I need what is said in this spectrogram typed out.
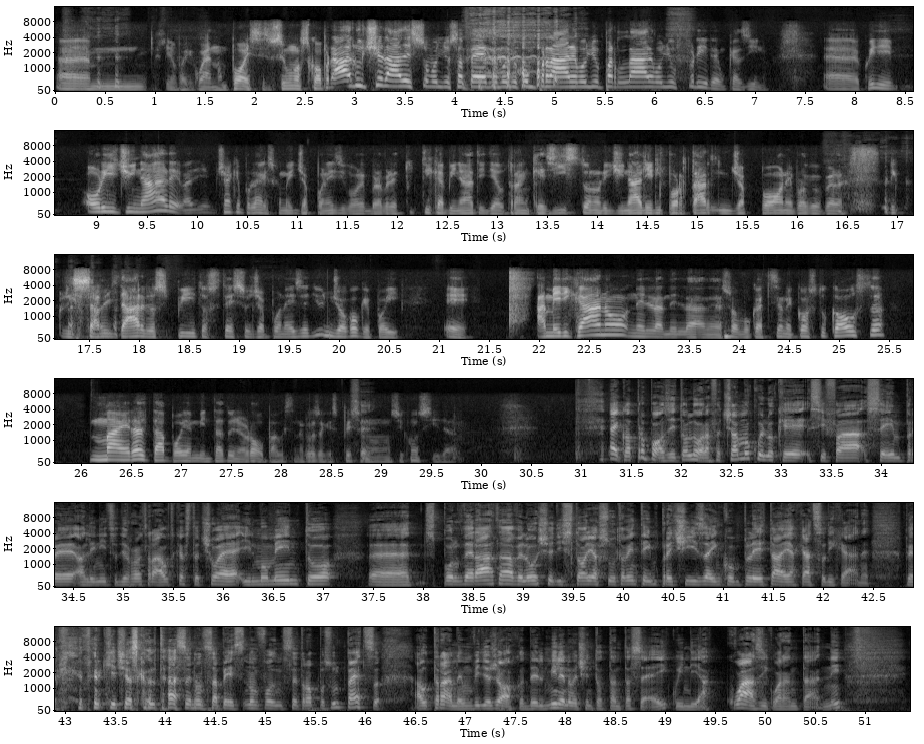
Um, sì, no, perché qua non può essere se uno scopre ah lui ce l'ha adesso voglio saperne voglio comprare voglio parlare voglio offrire è un casino uh, quindi originale ma c'è anche il problema che secondo me i giapponesi vorrebbero avere tutti i cabinati di Outran che esistono originali e riportarli in Giappone proprio per risaldare lo spirito stesso giapponese di un gioco che poi è americano nella, nella, nella sua vocazione coast to coast ma in realtà poi è ambientato in Europa, questa è una cosa che spesso sì. non si considera. Ecco, a proposito, allora facciamo quello che si fa sempre all'inizio di Ronald Outcast, cioè il momento eh, spolverata, veloce di storia assolutamente imprecisa, incompleta e a cazzo di cane. Perché per chi ci ascoltasse non non fosse troppo sul pezzo, Outrun è un videogioco del 1986, quindi ha quasi 40 anni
